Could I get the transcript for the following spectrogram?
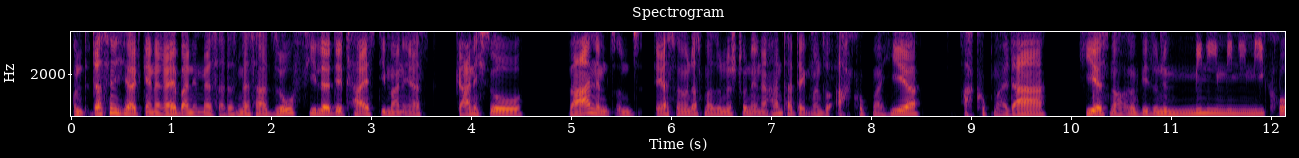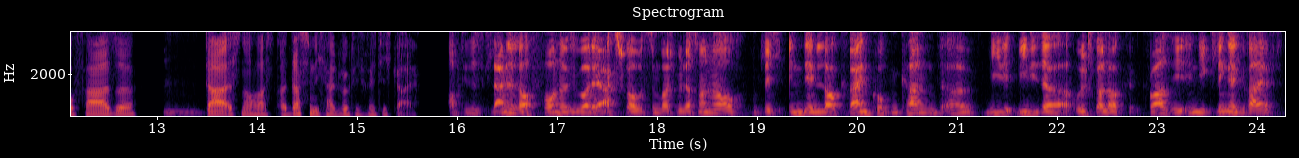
Und das finde ich halt generell bei dem Messer. Das Messer hat so viele Details, die man erst gar nicht so wahrnimmt. Und erst wenn man das mal so eine Stunde in der Hand hat, denkt man so, ach, guck mal hier, ach, guck mal da. Hier ist noch irgendwie so eine mini, mini Mikrophase. Mhm. Da ist noch was. Also das finde ich halt wirklich richtig geil. Auch dieses kleine Loch vorne über der Achsschraube zum Beispiel, dass man auch wirklich in den Lock reingucken kann, äh, wie, wie dieser Ultralock quasi in die Klinge greift.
